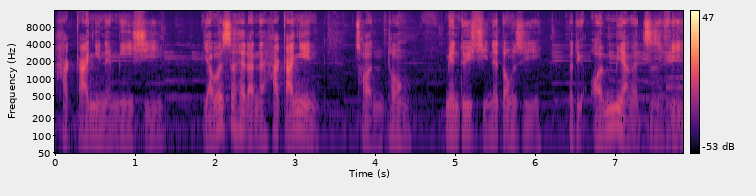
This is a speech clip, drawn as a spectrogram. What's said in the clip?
客家人嘅面世，也会适合人的客家人传统面对新嘅东西，嗰啲安眠嘅智慧。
